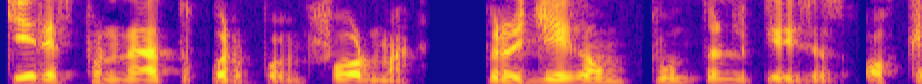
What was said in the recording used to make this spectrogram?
quieres poner a tu cuerpo en forma. Pero llega un punto en el que dices, ok,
